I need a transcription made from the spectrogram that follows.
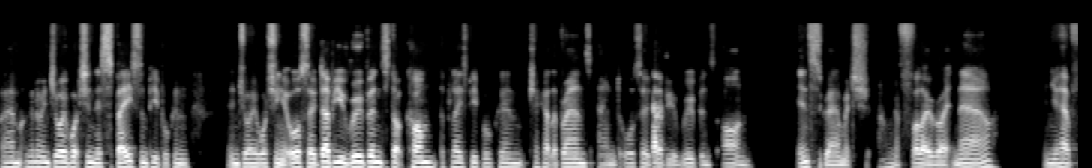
Um, I'm going to enjoy watching this space and people can enjoy watching it also. wrubens.com, the place people can check out the brands and also yep. wrubens on Instagram, which I'm going to follow right now and you have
